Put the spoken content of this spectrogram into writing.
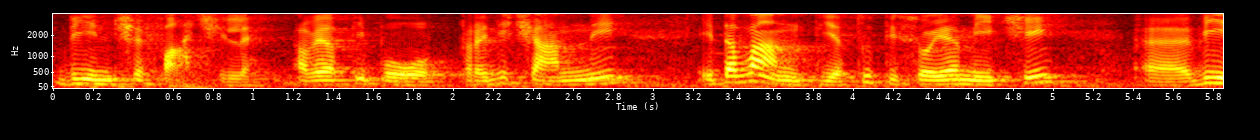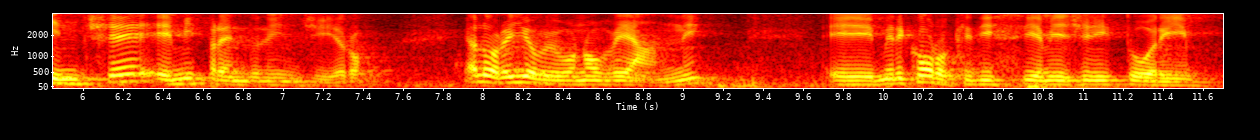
vince facile, aveva tipo 13 anni e davanti a tutti i suoi amici eh, vince e mi prendono in giro. E allora io avevo nove anni e mi ricordo che dissi ai miei genitori,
